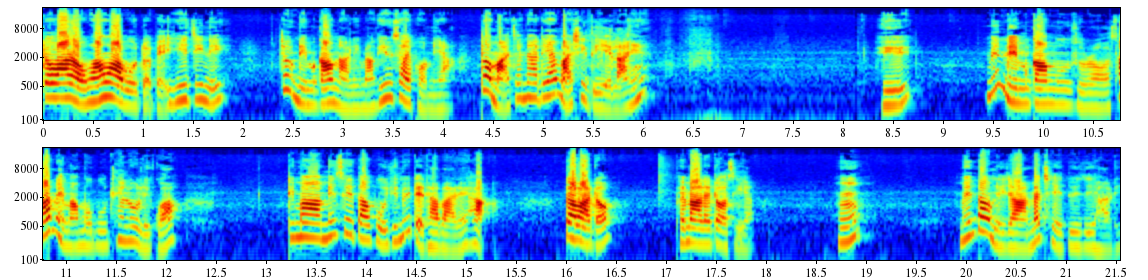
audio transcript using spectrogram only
တော်ကတော့ဝမ်းဝဖို့အတွက်ပဲအရေးကြီးနေကျုပ်နေမကောင်းတာလေးမှဂရုစိုက်ဖို့မရတော့မှအကျဉ်းတရားမှရှိသေးရဲ့လားဟင်ဟေးမင်းနေမကောင်းဘူးဆိုတော့စားနိုင်မှာမဟုတ်ဘူးထင်လို့လေကွာဒီမှာမင်းစေးတောက်ဖို့ရင်နှွေးတည်ထားပါတယ်ဟာတော့ပါတော့ဘယ်မှာလဲတော့စီရဟမ်မင်းတောက်နေကြမက်ချေသွေးသေးဟာလေ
